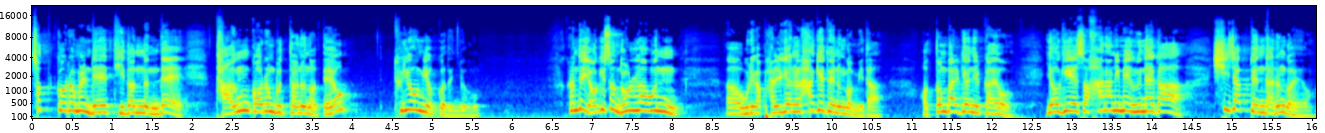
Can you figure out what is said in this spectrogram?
첫 걸음을 내딛었는데 다음 걸음부터는 어때요? 두려움이었거든요. 그런데 여기서 놀라운 어, 우리가 발견을 하게 되는 겁니다. 어떤 발견일까요? 여기에서 하나님의 은혜가 시작된다는 거예요.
